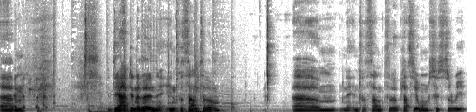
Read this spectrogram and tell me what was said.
Ähm, der hat generell eine interessante, ähm, eine interessante Platzierungshistory.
